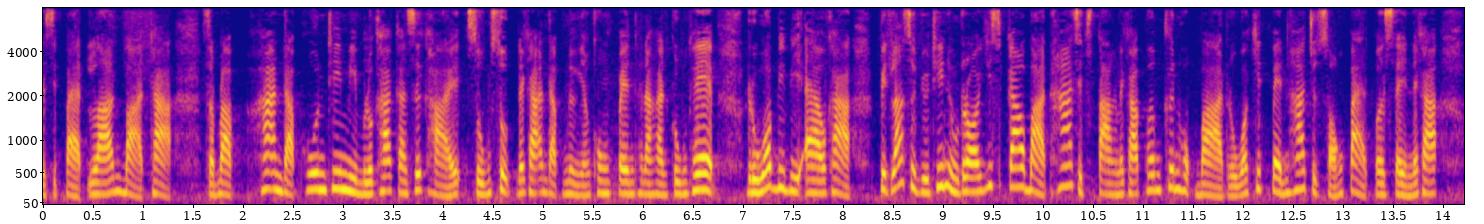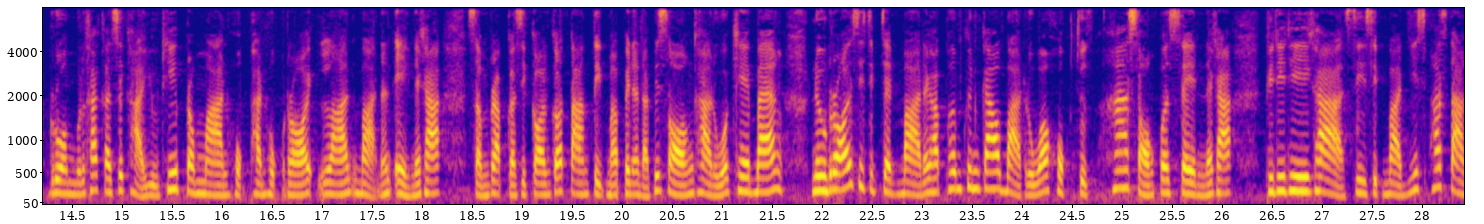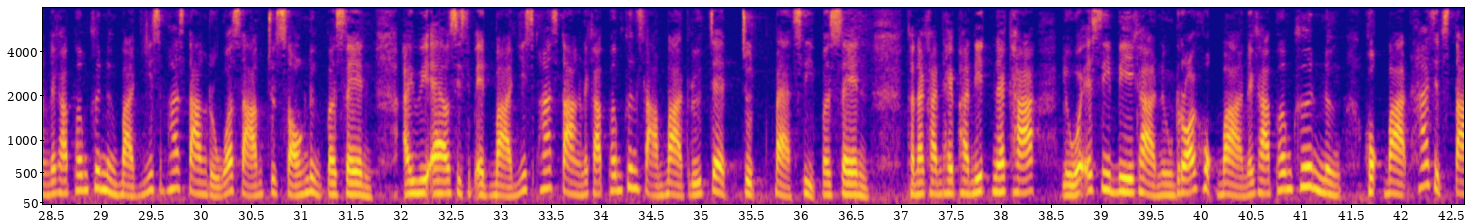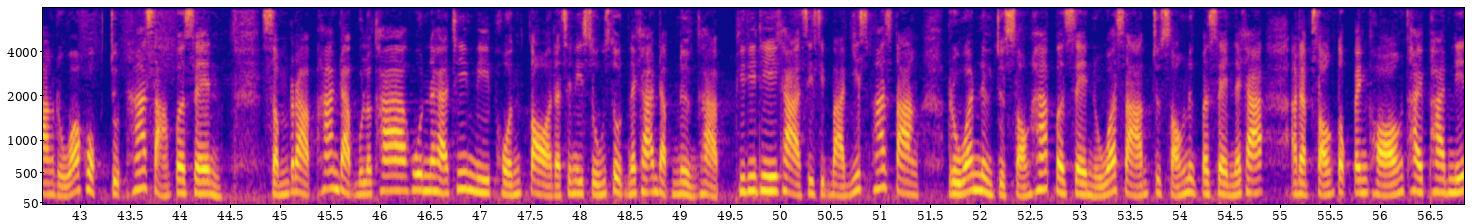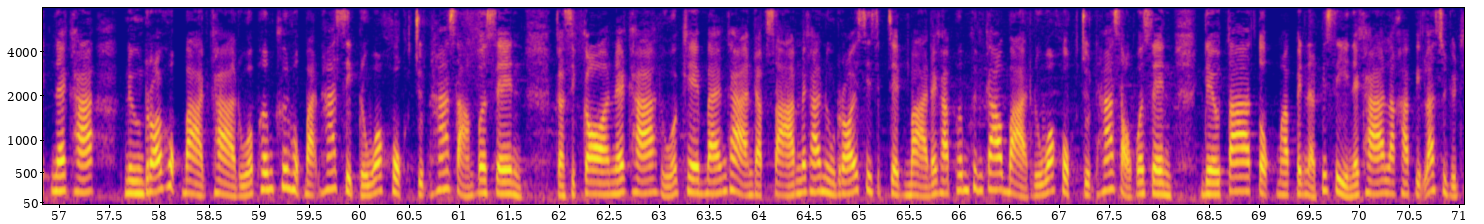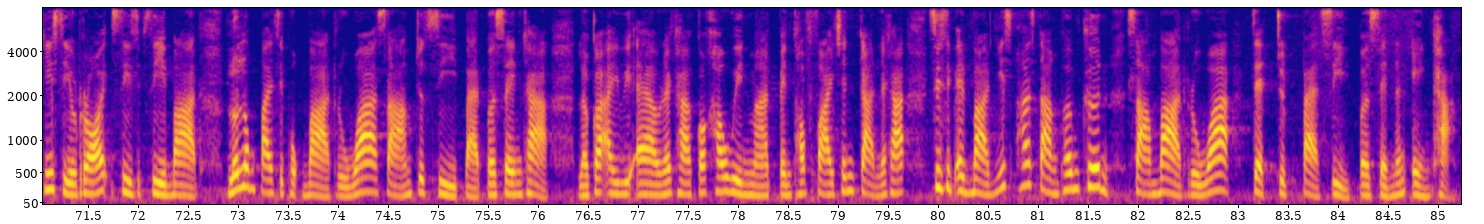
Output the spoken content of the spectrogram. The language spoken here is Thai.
94,278 ล้านบาทค่ะสำหรับ5อันดับหุ้นที่มีมูลค่าการซื้อขายสูงสุดนะคะอันดับหนึ่งยังคงเป็นธนาคารกรุงเทพ หรือว่า BBL ค่ะ ปิดล่าสุดอยู่ที่ 129 บาท 50 สตางค์นะคะเพิ่มขึ้น 6 บาท หรือว่าคิดเป็น 5.28%นะคะรวมมูลค่าการซื้อขายอยู่ที่ประมาณ 6,600ล้านบาทนั่นเองนะคะสำหรับกสิกรก็ตามติดมาเป็นอันดับที่ 2 ค่ะ หรือว่า KBank 147 บาทนะคะเพิ่มขึ้น 9 บาทหรือว่า 6.52%นะคะ PTT ค่ะ 40 บาท 25 สตางค์นะคะเพิ่มขึ้น 1 บาท 25 สตางค์หรือว่า 3.21% IVL 41 บาท 25 สตางค์นะคะเพิ่มขึ้น 3 บาทหรือ 7.84%ธนาคารไทยพาณิชย์นะคะหรือว่า SCB ค่ะ 106 บาทนะคะเพิ่มขึ้น 1 6 บาท 50 สตางค์หรือว่า 6.53%สำหรับห้าอันดับมูลค่าหุ้นนะคะที่มีผลต่อดัชนีสูงสุดนะคะอันดับ 1 ค่ะ PTT ค่ะ 40 บาท 25 สตางค์หรือว่า 1.25%หรือว่า 3.21%นะคะอันดับ 2 ตกเป็นของไทยพาณิชย์นะคะ106 บาทค่ะ หรือว่าเพิ่มขึ้น 6 บาท 50 หรือว่า 6.53%กสิกรนะคะหรือว่า K-Bank ค่ะ อันดับ3นะคะ147 บาทนะคะเพิ่มขึ้น 9 บาท หรือว่า 6.52%เดลต้าตกมาเป็นอันดับที่4นะคะราคาปิดล่าสุดอยู่ที่ 444 บาท ลดลงไป 16 บาท หรือว่า 3.48%ค่ะ แล้วก็ไ IVL นะคะก็เข้าวินมาเป็นท็อปไฟเช่นกันนะคะ41 บาท 25 สตางค์เพิ่มขึ้น 3 บาทหรือว่า 7.84%นั่นเองค่ะ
